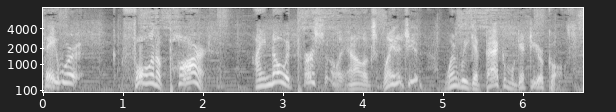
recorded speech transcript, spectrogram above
they were falling apart. I know it personally, and I'll explain it to you when we get back, and we'll get to your calls.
